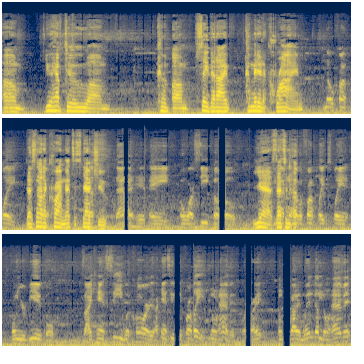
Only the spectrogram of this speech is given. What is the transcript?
um, you have to um, co- um, say that I've committed a crime. No front plate. That's not a crime. That's a that's- statute. That is a ORC code. Yes, You that's have an. to have a front plate displayed on your vehicle. Cause I can't see what car. I can't see the front plate. You don't have it, right? You don't got it window. You don't have it.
